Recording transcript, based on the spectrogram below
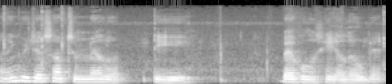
I think we just have to mellow the bevels here a little bit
